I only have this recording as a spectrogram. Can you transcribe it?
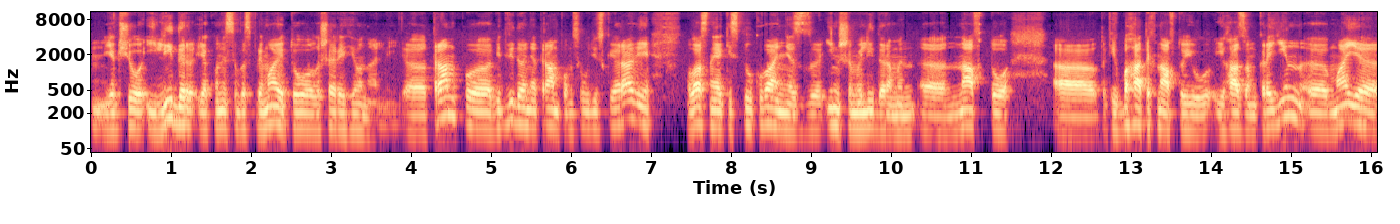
якщо і лідер, як вони себе сприймають, то лише регіональний. Е, Трамп е, відвідування Трампом Саудівської Аравії, власне, як і спілкування з іншими лідерами е, нафто таких багатих нафтою і газом країн має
